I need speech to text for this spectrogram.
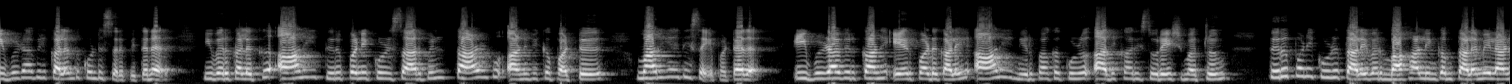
இவ்விழாவில் கலந்து கொண்டு சிறப்பித்தனர். இவர்களுக்கு ஆலய திருப்பணிக்குழு சார்பில் தாழ்வு அணிவிக்கப்பட்டு மரியாதை செய்யப்பட்டது. இவ்விழாவிற்கான ஏற்பாடுகளை ஆலய நிர்வாக குழு அதிகாரி சுரேஷ் மற்றும் திருப்பணிக்குழு தலைவர் மகாலிங்கம் தலைமையிலான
